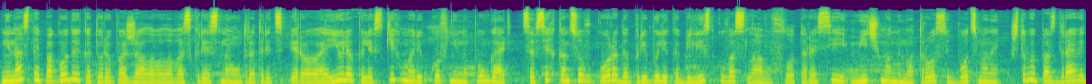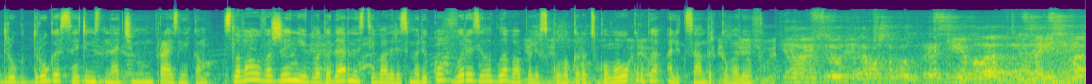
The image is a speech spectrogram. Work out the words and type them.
Ненастной погодой, которая пожаловала воскресное утро 31 июля, полевских моряков не напугать. Со всех концов города прибыли к обелиску во славу флота России, мичманы, матросы, боцманы, чтобы поздравить друг друга с этим значимым праздником. Слова уважения и благодарности в адрес моряков выразил глава Полевского городского округа Александр Ковалев. Делаю все для того, чтобы Россия была независима,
